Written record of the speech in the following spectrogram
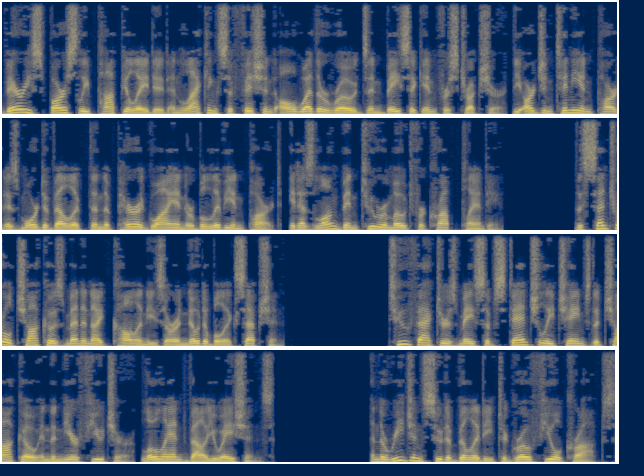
Very sparsely populated and lacking sufficient all-weather roads and basic infrastructure the Argentinian part is more developed than the Paraguayan or Bolivian part, it has long been too remote for crop planting. The central Chaco's Mennonite colonies are a notable exception. Two factors may substantially change the Chaco in the near future, lowland valuations and the region's suitability to grow fuel crops.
